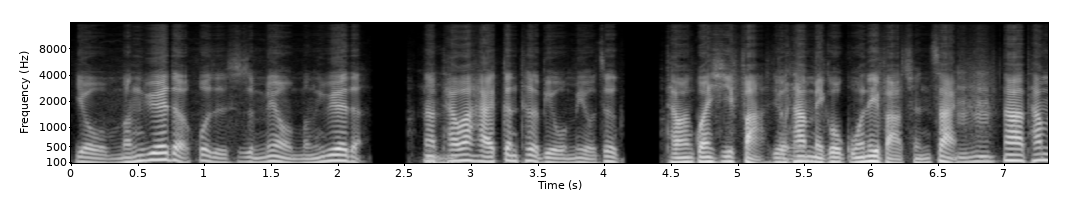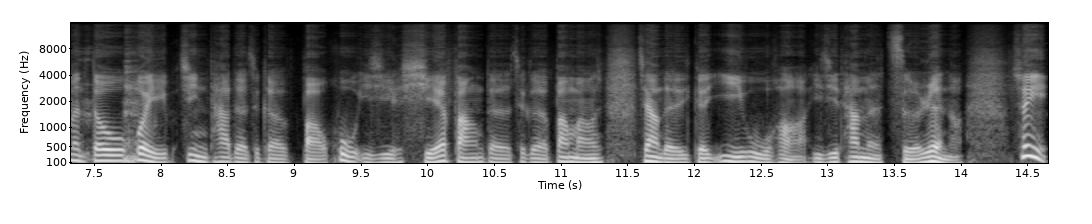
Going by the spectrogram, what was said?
有盟约的，或者是没有盟约的，那台湾还更特别，我们有这个。台湾关系法有它美国国内法存在，那他们都会尽他的这个保护以及协防的这个帮忙这样的一个义务哈，以及他们的责任啊。所以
